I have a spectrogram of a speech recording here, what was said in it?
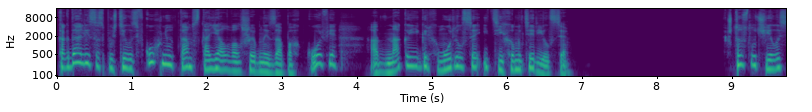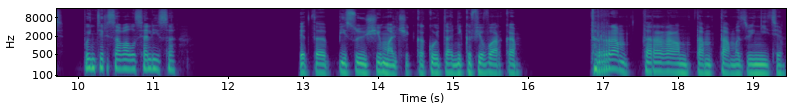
Когда Алиса спустилась в кухню, там стоял волшебный запах кофе, однако Игорь хмурился и тихо матерился. «Что случилось?» — поинтересовалась Алиса. «Это писающий мальчик какой-то, а не кофеварка. Трам-тарарам-там-там, извините.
